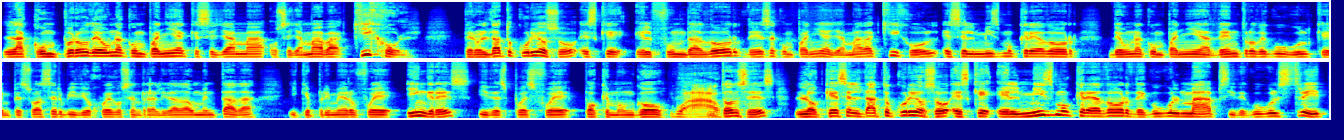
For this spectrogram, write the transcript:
la compró de una compañía que se llama o se llamaba Keyhole. Pero el dato curioso es que el fundador de esa compañía llamada Keyhole es el mismo creador de una compañía dentro de Google que empezó a hacer videojuegos en realidad aumentada y que primero fue Ingress y después fue Pokémon Go. Wow. Entonces, lo que es el dato curioso es que el mismo creador de Google Maps y de Google Street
